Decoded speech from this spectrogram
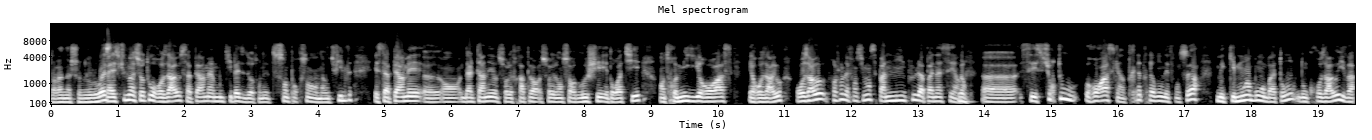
dans la National West. Bah, excuse-moi, surtout Rosario, ça permet à Mookie Betts de retourner de 100% en outfield et ça permet d'alterner sur les frappeurs, sur les lanceurs gauchers et droitiers entre Miggy Rojas et Rosario. Rosario, franchement, défensivement, c'est pas non plus la panacée. hein. Euh, c'est surtout Rojas qui est un très très bon défenseur, mais qui est moins bon au bâton. Donc Rosario, il va,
